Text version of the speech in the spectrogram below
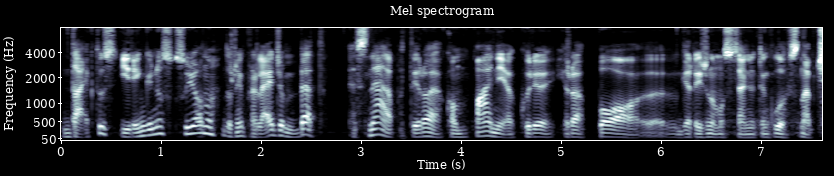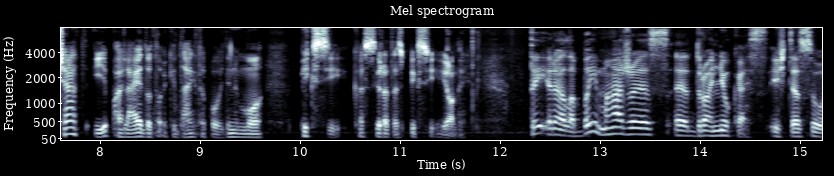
daiktus, įrenginius su Jonu, dažnai praleidžiam, bet Snap, tai yra kompanija, kuri yra po gerai žinomų socialinių tinklų Snapchat, ji paleido tokį daiktą pavadinimu Pixie. Kas yra tas Pixie, Jonai? Tai yra labai mažas e, droniukas iš tiesų.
